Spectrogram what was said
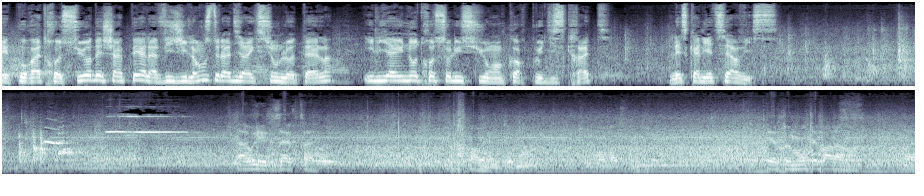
Et pour être sûr d'échapper à la vigilance de la direction de l'hôtel, il y a une autre solution encore plus discrète, l'escalier de service. Ah oui, exact. Pardon. Et elle peut monter par là. non Ouais.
